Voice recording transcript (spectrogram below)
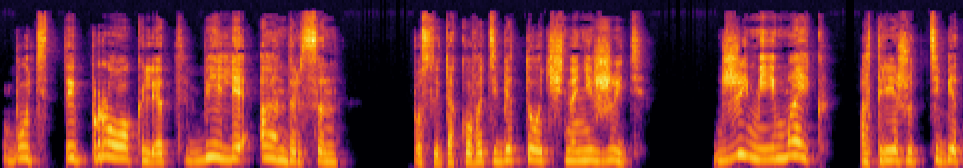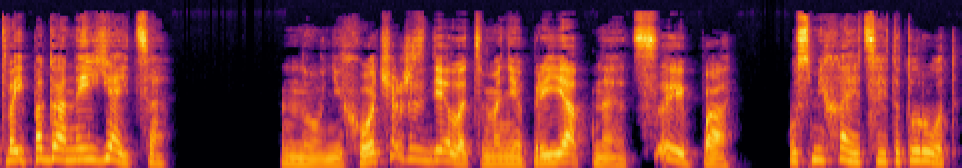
«Будь ты проклят, Билли Андерсон! После такого тебе точно не жить! Джимми и Майк отрежут тебе твои поганые яйца!» «Ну, не хочешь сделать мне приятное, цыпа?» Усмехается этот урод.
